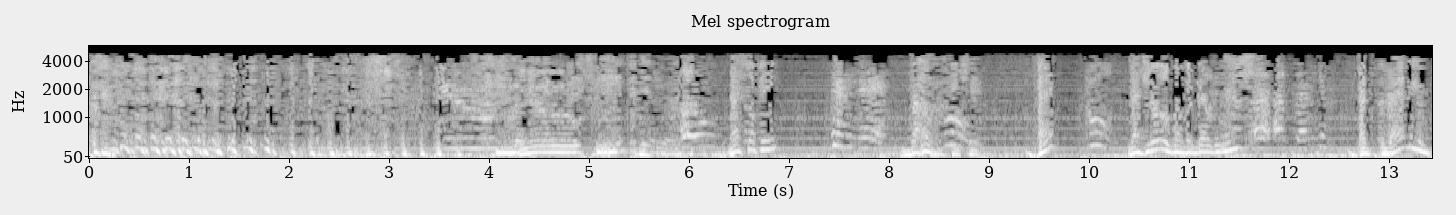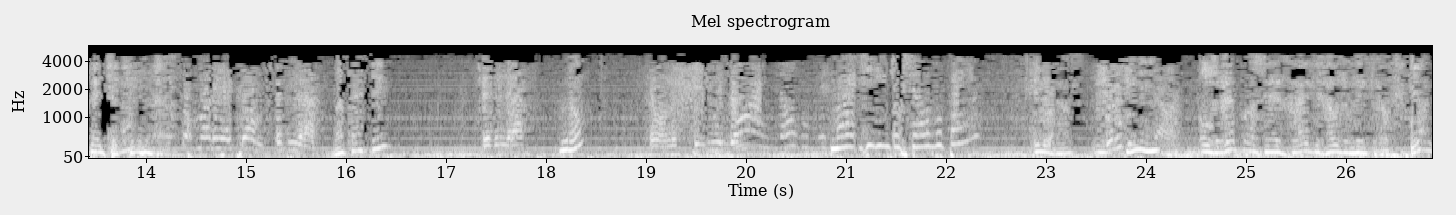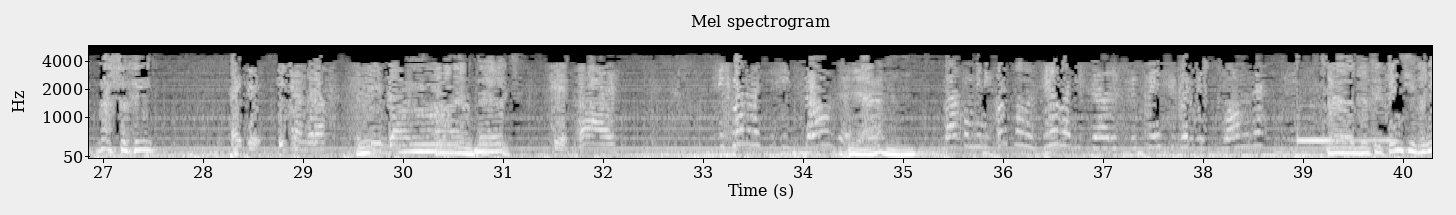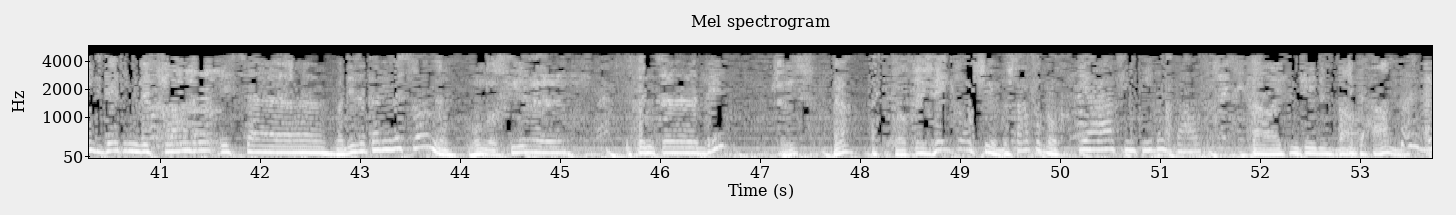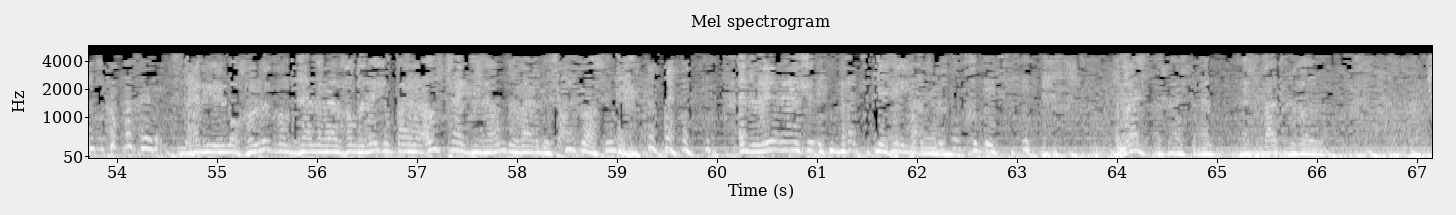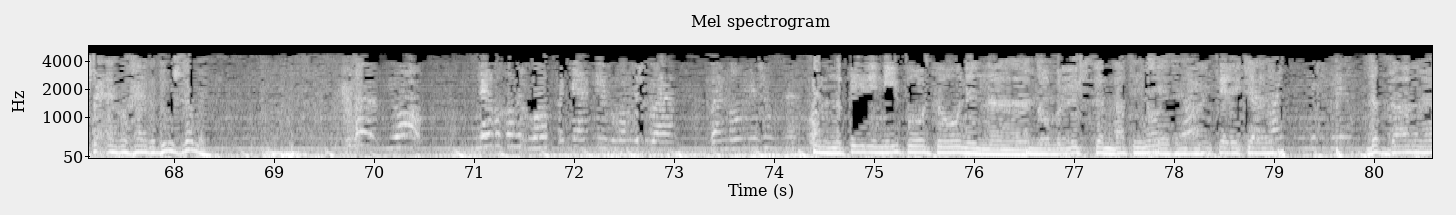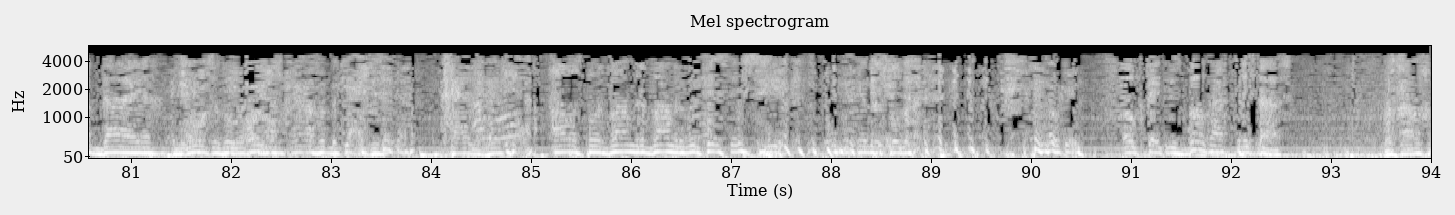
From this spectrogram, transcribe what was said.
Dag Sophie. Dag, Fietje. Dat je ook van verbeelding is? Eh, eh, zeg je. Het weinig een petje. Stop maar in je. Zet hem. Wat zegt u? Zet hem. Waarom? Gewoon een vier niet doen. Maar je ging toch zelf op aan je? Inderdaad. Onze webmaster heeft gelijk, die gozer vliegt eraf. Ja, dag Sophie. Oké, ik ga eraf. Ah, ja, Nee. bye. Ik man met je ziet vragen. Ja. Waarom binnenkort nog een veel wat is de frequentie voor West-Vlaanderen? Eh, de frequentie van X-dating in West-Vlaanderen is, eh, wat is dat dan in West-Vlaanderen? 104, eh, eh, 3? zoiets. Ja, dat is zeeklasse, bestaat dat nog? Ja, ik vind die dus bal. Oh, ik vind die dus bal. Ik. Dan hebben jullie nog geluk, want we zijn er wel van de week een paar naar Oostenrijk gegaan. Daar waren de skiklassen. en de is in buiten, buiten opgepist. Hij is, hij is, hij is, hij is er buiten gevlogen. En wat ga je dat doen, zwemmen? Eh, ja. Nee, we gaan er gewoon op we gaan er nog meer zoeken. En een pier in Nieuwpoort doen en uh, de en dat in een kerk. eh, Dat dagen heb dijen enzovoort. Oorlogs graven bekijken. Alles voor Vlaanderen, Vlaanderen voor Christus. Dat is wel Oké. Ook Petrus Bogaert kreeg trouwens,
